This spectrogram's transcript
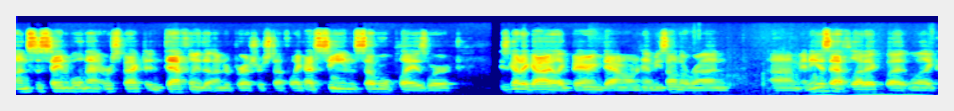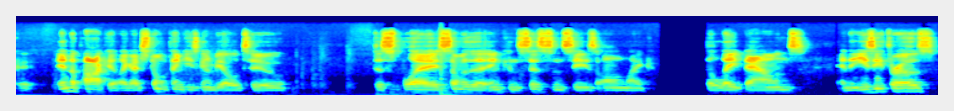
unsustainable in that respect, and definitely the under pressure stuff. Like I've seen several plays where he's got a guy like bearing down on him, he's on the run, um, and he is athletic, but like in the pocket, like I just don't think he's going to be able to display some of the inconsistencies on like the late downs and the easy throws,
